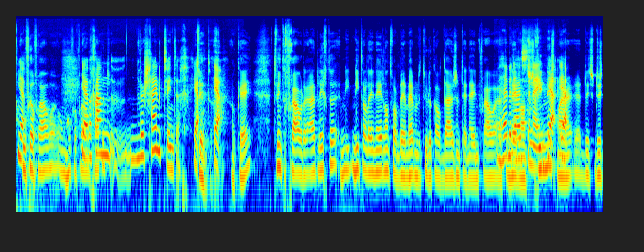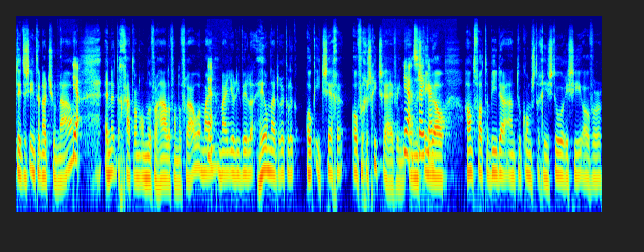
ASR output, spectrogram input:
Hoeveel vrouwen? Om hoeveel vrouwen Ja, we gaan waarschijnlijk twintig. Ja. Twintig, ja. oké. Twintig vrouwen eruit lichten. Niet, niet alleen Nederland, want we, hebben natuurlijk al duizend en één vrouwen uit de Nederlandse geschiedenis. Ja, maar, ja. Eh, dus, dus dit is internationaal. Ja. En het gaat dan om de verhalen van de vrouwen. Maar, maar jullie willen heel nadrukkelijk ook iets zeggen over geschiedschrijving. En misschien zeker. wel handvatten bieden aan toekomstige historici over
